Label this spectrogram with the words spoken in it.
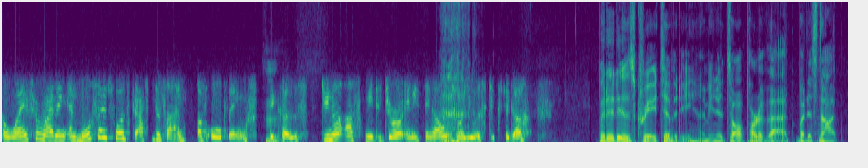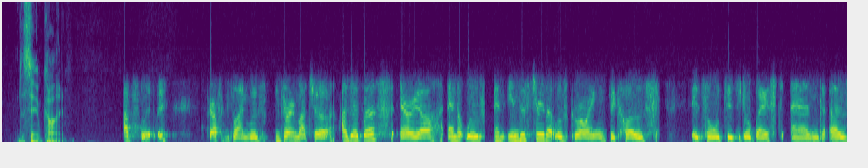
away from writing and more so towards graphic design, of all things. Hmm. Because do not ask me to draw anything, I will draw you a stick figure. But it is creativity. I mean, it's all part of that, but it's not the same kind. Absolutely. Graphic design was very much a, a diverse area, and it was an industry that was growing because it's all digital based. And as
